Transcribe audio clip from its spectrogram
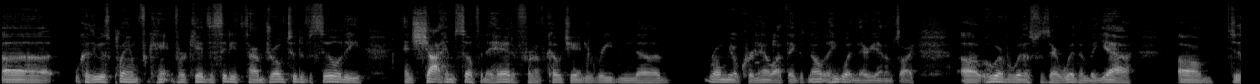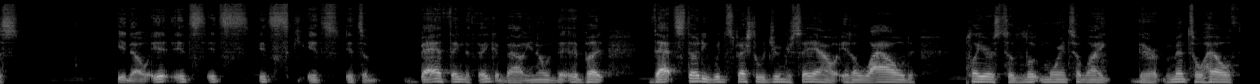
uh, because he was playing for for Kansas City at the time. Drove to the facility and shot himself in the head in front of Coach Andy Reid and uh, Romeo Crennel. I think no, he wasn't there yet. I'm sorry. Uh, whoever else was there with him, but yeah, um, just you know, it, it's it's it's it's it's a bad thing to think about, you know. But that study, with especially with Junior Seau, it allowed players to look more into like their mental health,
